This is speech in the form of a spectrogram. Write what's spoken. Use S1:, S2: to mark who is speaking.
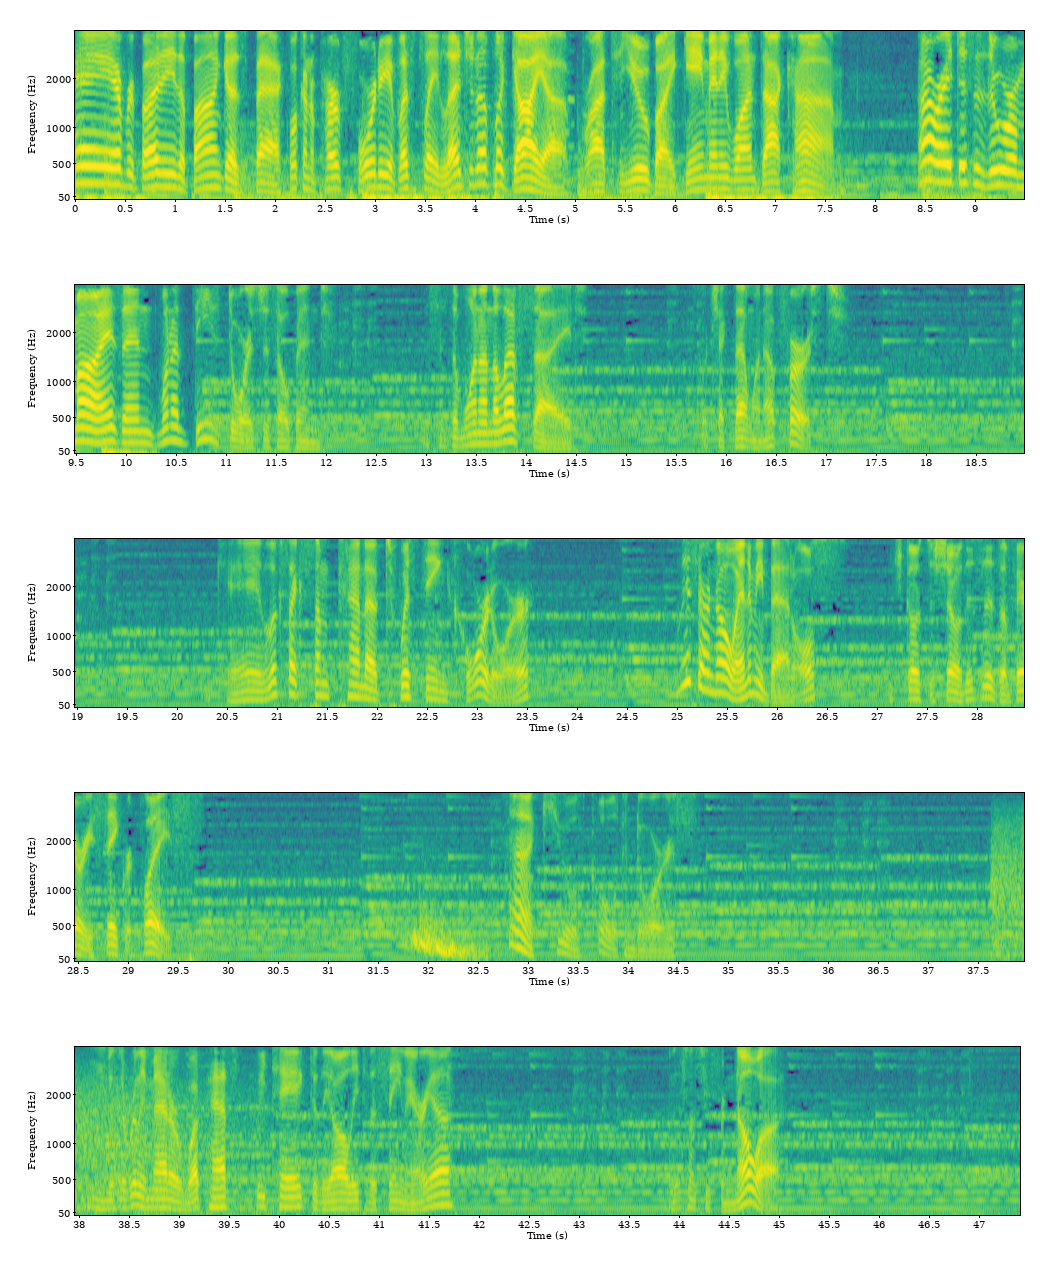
S1: Hey everybody, the Bangaa's back. Welcome to part 40 of Let's Play Legend of Legaia, brought to you by GameAnyone.com. Alright, this is Uru Mais, and one of these doors just opened. This is the one on the left side. Let's go check that one out first. Okay, looks like some kind of twisting corridor. There are no enemy battles, which goes to show this is a very sacred place. Huh, cool, cool looking doors. Hmm, does it really matter what path we take? Do they all lead to the same area? Well, this must be for Noah.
